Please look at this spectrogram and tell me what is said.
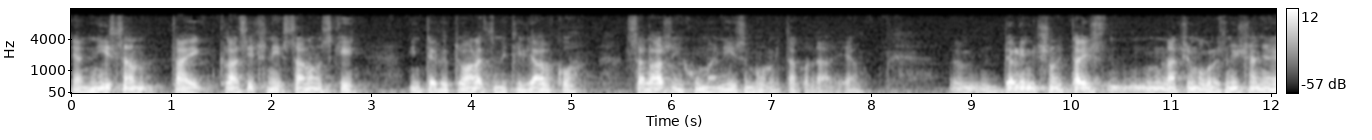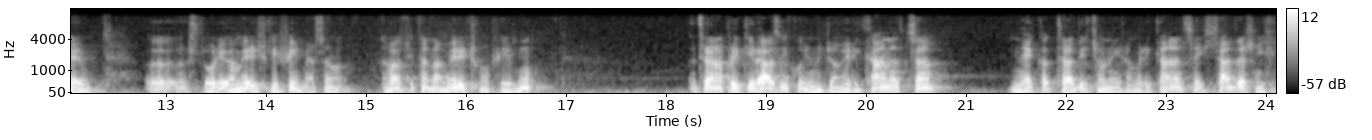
ja nisam taj klasični salonski intelektualac metiljavko sa lažnim humanizmom i tako dalje. Ja? delimično je taj način mog razmišljanja je e, stvorio američki film. Ja sam vaspitan na američkom filmu. Treba napraviti razliku između Amerikanaca, nekad tradicionalnih Amerikanaca i sadašnjih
